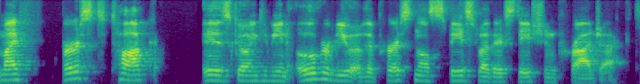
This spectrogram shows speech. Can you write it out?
My first talk is going to be an overview of the Personal Space Weather Station project.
